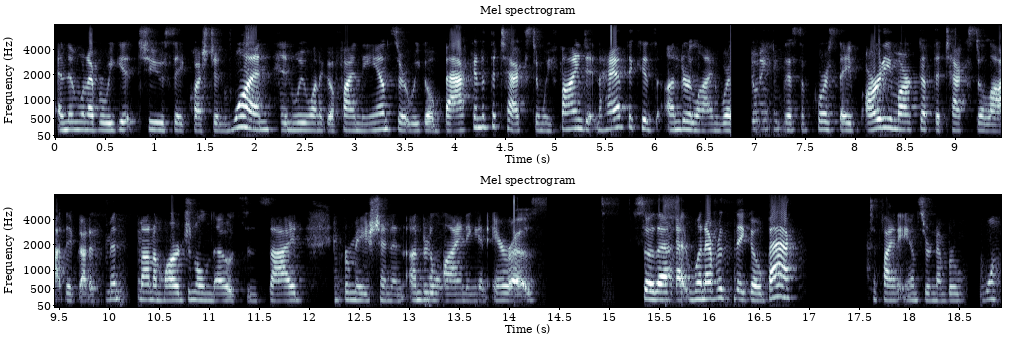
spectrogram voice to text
and then whenever we get to say question one one and we want to go find the answer, we go back into the text and we find it. And I have the kids underline where they're doing this. Of course, they've already marked up the text a lot. They've got a tremendous amount of marginal notes and side information and underlining and arrows so that whenever they go back, to find answer number one,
